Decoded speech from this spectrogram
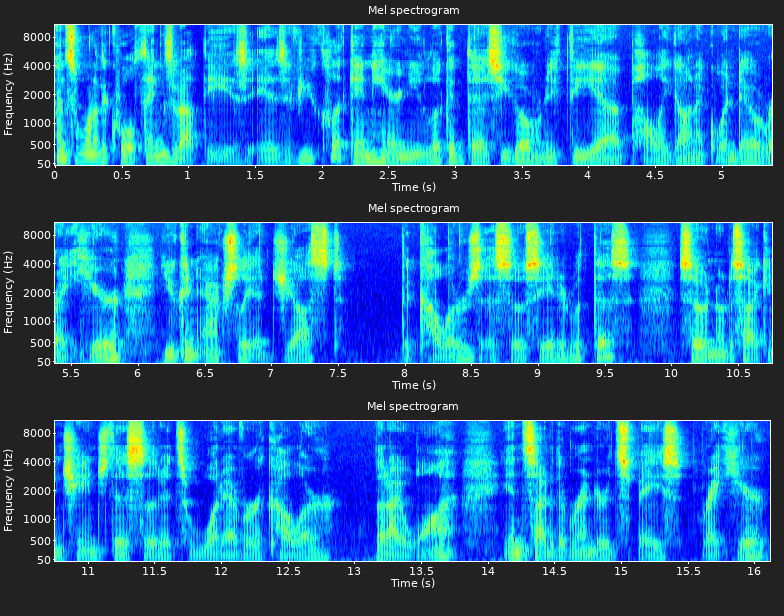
and so one of the cool things about these is if you click in here and you look at this, you go over to the uh, polygoniq window right here, you can actually adjust the colors associated with this. So notice how I can change this so that it's whatever color that I want inside of the rendered space right here.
